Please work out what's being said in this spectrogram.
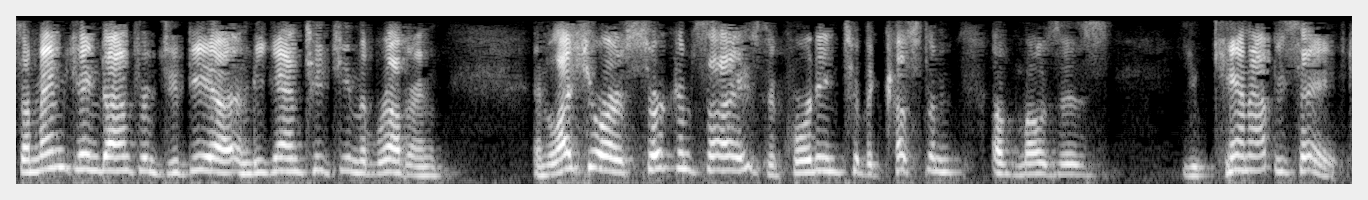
Some men came down from Judea and began teaching the brethren, unless you are circumcised according to the custom of Moses, you cannot be saved.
